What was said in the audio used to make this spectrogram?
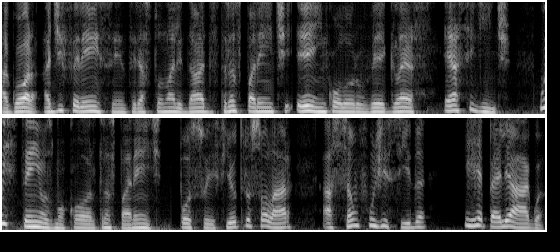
Agora, a diferença entre as tonalidades transparente e incolor UV Glass é a seguinte: o Stain Osmocolor transparente possui filtro solar, ação fungicida e repele a água,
